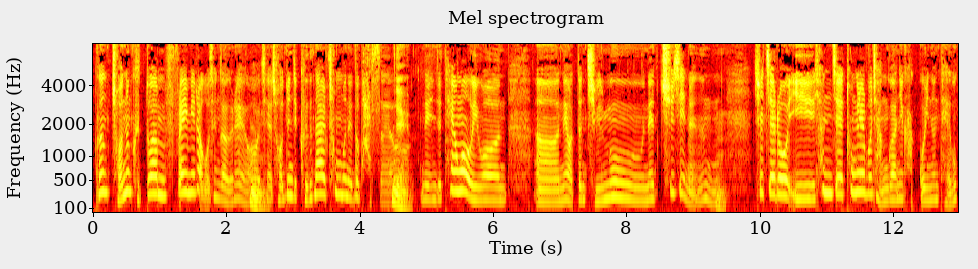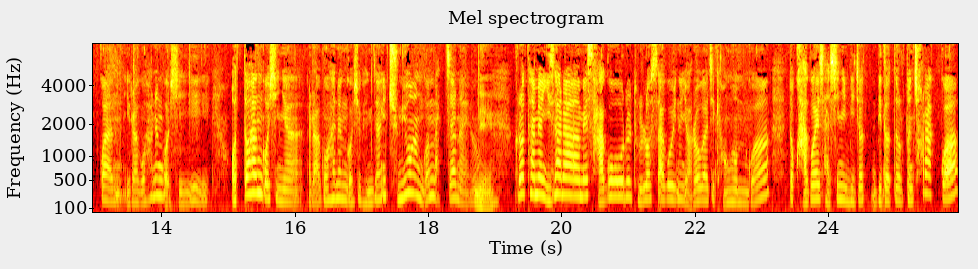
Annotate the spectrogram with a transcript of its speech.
그건 저는 그 또한 프레임이라고 생각을 해요. 음. 제가 저도 이제 그날 청문회도 봤어요. 네. 근데 이제 태영호 의원의 어떤 질문의 취지는 음. 실제로 이 현재 통일부 장관이 갖고 있는 대북관이라고 하는 것이 어떠한 것이냐라고 하는 것이 굉장히 중요한 건 맞잖아요. 네. 그렇다면 이 사람의 사고를 둘러싸고 있는 여러 가지 경험과 또 과거에 자신이 믿었, 믿었던 어떤 철학과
